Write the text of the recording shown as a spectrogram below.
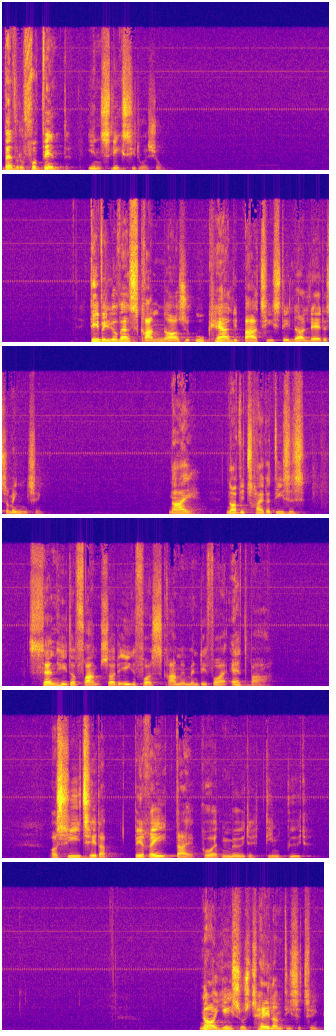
Hvad vil du forvente i en slik situation? Det vil jo være skræmmende og også ukærligt bare at tige stille og lade det som ingenting. Nej, når vi trækker disse sandheder frem, så er det ikke for at skræmme, men det er for at advare. Og sige til dig, bered dig på at møde din Gud. Når Jesus taler om disse ting,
